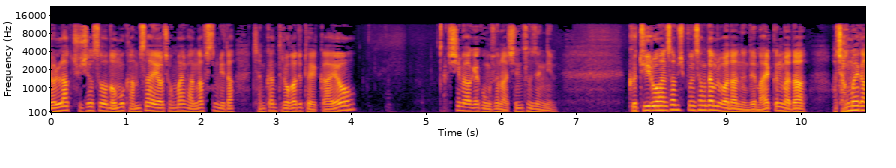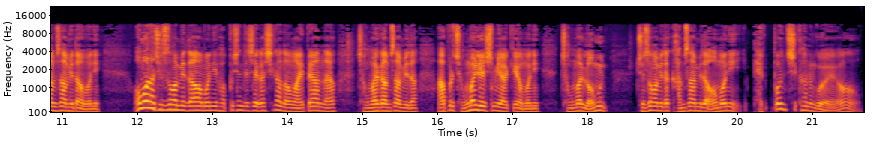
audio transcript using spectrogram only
연락 주셔서 너무 감사해요. 정말 반갑습니다. 잠깐 들어가도 될까요? 심하게 공손하신 선생님. 그 뒤로 한 30분 상담을 받았는데 말끝마다 아, 정말 감사합니다 어머니. 어머나 죄송합니다 어머니 바쁘신데 제가 시간 너무 많이 빼왔나요? 정말 감사합니다. 앞으로 정말 열심히 할게요 어머니. 정말 너무 죄송합니다. 감사합니다 어머니 100번씩 하는 거예요.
